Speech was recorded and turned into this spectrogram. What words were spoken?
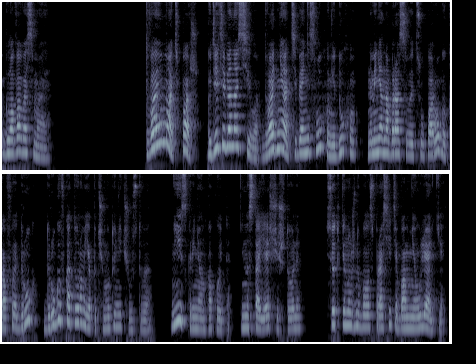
Глава восьмая. «Твою мать, Паш, где тебя носило? Два дня от тебя ни слуху, ни духу. На меня набрасывается у порога кафе друг, друга в котором я почему-то не чувствую. Не искренне он какой-то, не настоящий, что ли. Все-таки нужно было спросить обо мне у ляльки.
